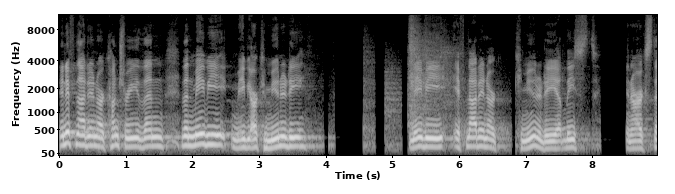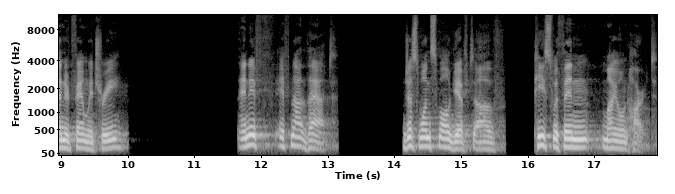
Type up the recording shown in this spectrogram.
And if not in our country, then, then maybe, maybe our community, maybe if not in our community, at least in our extended family tree. And if, if not that, just one small gift of peace within my own heart,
